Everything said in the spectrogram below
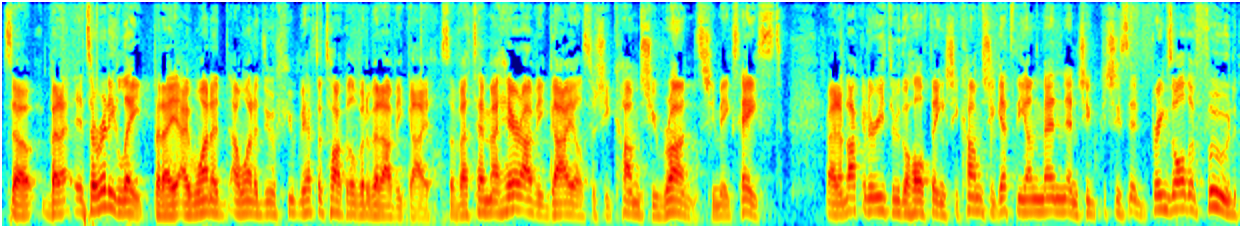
So, but it's already late, but I, want to I want to do a few we have to talk a little bit about Abigail. So Vatemaher Abigail, so she comes, she runs, she makes haste. Right, I'm not going to read through the whole thing. She comes, she gets the young men, and she she said brings all the food.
